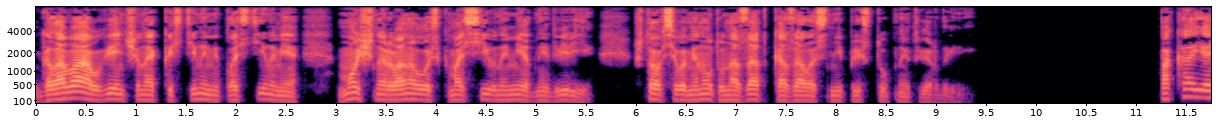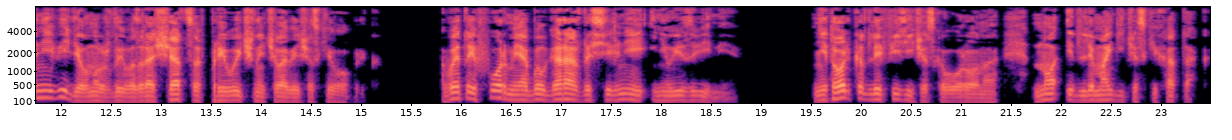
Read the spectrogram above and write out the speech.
Голова, увенчанная костяными пластинами, мощно рванулась к массивной медной двери, что всего минуту назад казалось неприступной твердыней. Пока я не видел нужды возвращаться в привычный человеческий облик. В этой форме я был гораздо сильнее и неуязвимее. Не только для физического урона, но и для магических атак.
